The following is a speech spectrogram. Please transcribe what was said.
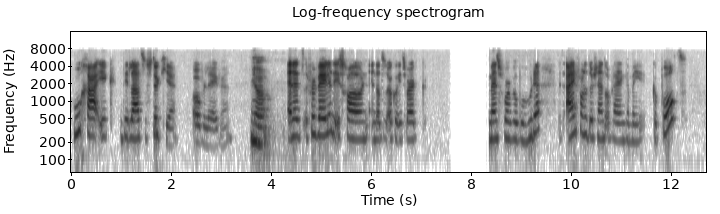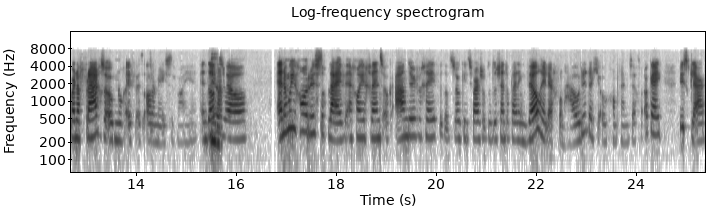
hoe ga ik dit laatste stukje overleven? Ja, En het vervelende is gewoon, en dat is ook wel iets waar ik mensen voor wil behoeden. Het einde van de docentenopleiding, dan ben je kapot. Maar dan vragen ze ook nog even het allermeeste van je. En dat Ja. is wel. En dan moet je gewoon rustig blijven en gewoon je grenzen ook aan durven geven. Dat is ook iets waar ze op de docentenopleiding wel heel erg van houden. Dat je ook gewoon op een gegeven moment zegt van oké, nu is het klaar.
